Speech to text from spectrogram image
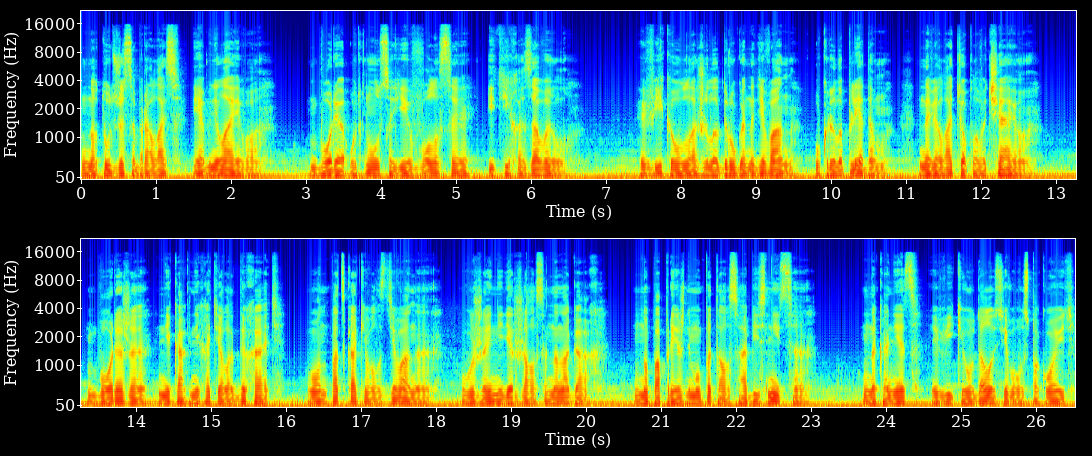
но тут же собралась и обняла его. Боря уткнулся ей в волосы и тихо завыл. Вика уложила друга на диван, укрыла пледом, навела теплого чаю. Боря же никак не хотел отдыхать. Он подскакивал с дивана, уже не держался на ногах, но по-прежнему пытался объясниться. Наконец, Вике удалось его успокоить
